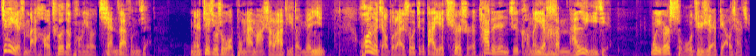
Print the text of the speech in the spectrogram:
这个也是买豪车的朋友潜在风险。你看，这就是我不买玛莎拉蒂的原因。换个角度来说，这个大爷确实他的认知可能也很难理解。我一根数据线掉下去，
